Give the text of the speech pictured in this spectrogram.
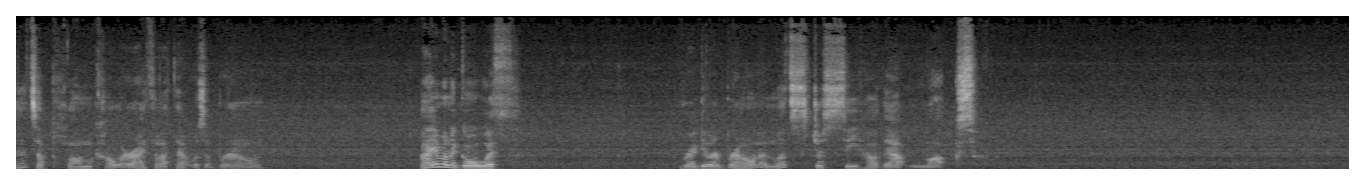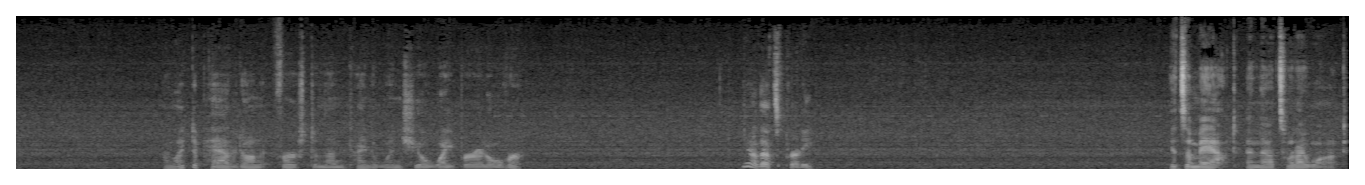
that's a plum color. I thought that was a brown. I am going to go with regular brown and let's just see how that looks. I like to pat it on it first and then kind of windshield wiper it over. Yeah, that's pretty. It's a matte, and that's what I want.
